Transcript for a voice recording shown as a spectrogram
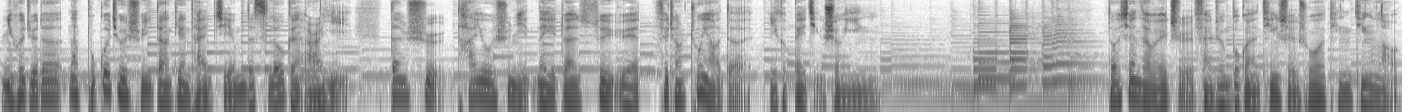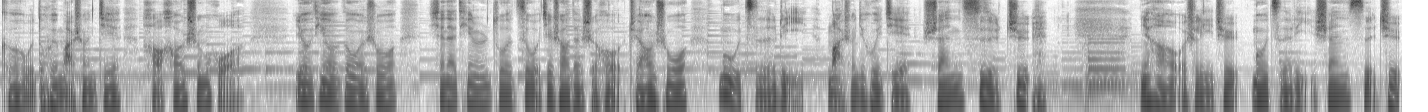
你会觉得那不过就是一档电台节目的 slogan 而已，但是它又是你那一段岁月非常重要的一个背景声音。到现在为止，反正不管听谁说听听老歌，我都会马上接“好好生活”。也有听友跟我说，现在听人做自我介绍的时候，只要说木子李，马上就会接山寺志。你好，我是李志，木子李山寺志，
